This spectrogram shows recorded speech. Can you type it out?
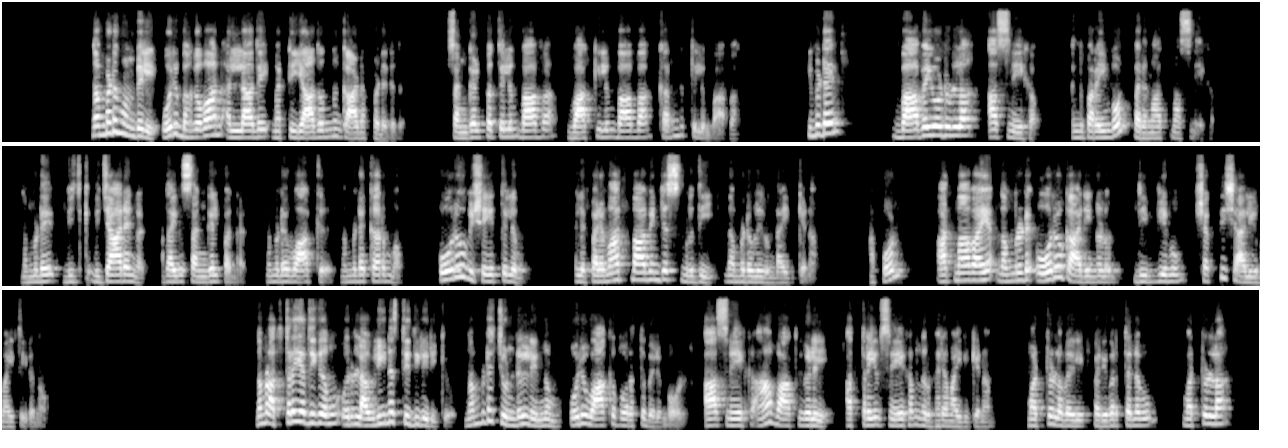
നമ്മുടെ മുമ്പിൽ ഒരു ഭഗവാൻ അല്ലാതെ മറ്റ് യാതൊന്നും കാണപ്പെടരുത്. സങ്കല്പത്തിലും ബാബ വാക്കിലും ബാബ കർമ്മത്തിലും ബാബ. ഇവിടെ ബാബയോടുള്ള ആ സ്നേഹം എന്ന് പറയുമ്പോൾ പരമാത്മാ സ്നേഹം. നമ്മുടെ വിചാരങ്ങൾ അതായത് സങ്കല്പങ്ങൾ നമ്മുടെ വാക്ക് നമ്മുടെ കർമ്മം ഓരോ വിഷയത്തിലും അല്ലെ പരമാത്മാവിന്റെ സ്മൃതി നമ്മുടെ ഉള്ളിൽ ഉണ്ടായിരിക്കണം. അപ്പോൾ ആത്മാവായ നമ്മളുടെ ഓരോ കാര്യങ്ങളും ദിവ്യവും ശക്തിശാലിയുമായി തീരുന്നു. നമ്മൾ അത്രയധികം ഒരു ലൗലീന സ്ഥിതിയിലിരിക്കൂ. നമ്മുടെ ചുണ്ടിൽ നിന്നും ഒരു വാക്ക് പുറത്തു വരുമ്പോൾ ആ സ്നേഹ ആ വാക്കുകളിൽ അത്രയും സ്നേഹം നിർഭരമായിരിക്കണം. മറ്റുള്ളവരിൽ പരിവർത്തനവും മറ്റുള്ള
